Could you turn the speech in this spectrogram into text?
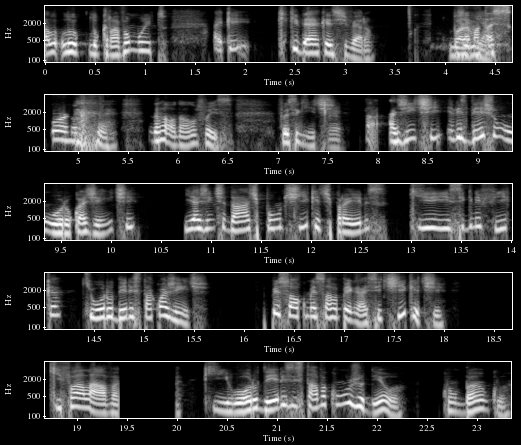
lu- lucravam muito. Aí que, que, que ideia que eles tiveram? Bora Genial. matar esses cornos. Não, não, não foi isso. Foi o seguinte: É. tá, a gente, eles deixam o ouro com a gente e a gente dá tipo um ticket pra eles que significa que o ouro deles está com a gente. O pessoal começava a pegar esse ticket que falava que o ouro deles estava com o judeu, com o banco.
